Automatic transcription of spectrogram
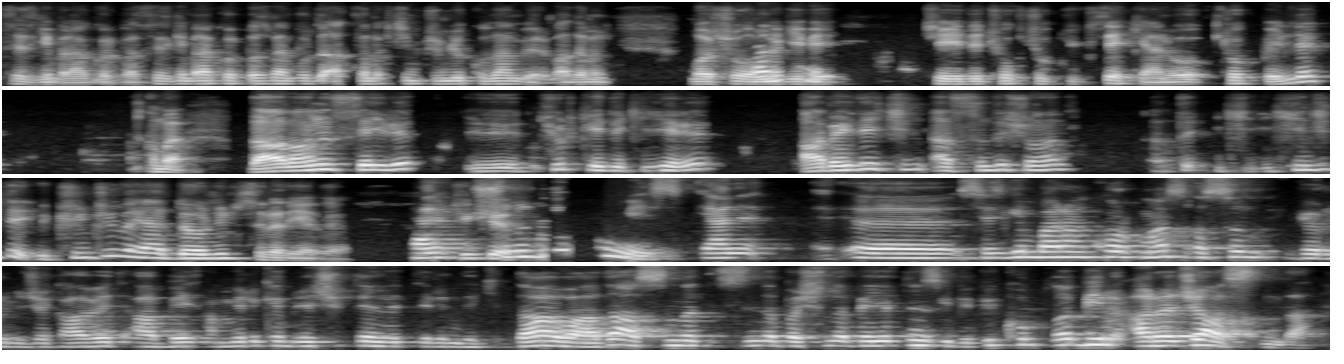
Sezgin Baran Korkmaz. Sezgin Baran Korkmaz ben burada atlamak için cümle kullanmıyorum. Adamın başı olma gibi şeyi de çok çok yüksek yani o çok belli. Ama davanın seyri e, Türkiye'deki yeri ABD için aslında şu an iki, ikinci de üçüncü veya dördüncü sırada yer alıyor. Yani Çünkü, şunu diyebilir miyiz? Yani e, Sezgin Baran Korkmaz asıl görülecek AB, AB, Amerika Birleşik Devletleri'ndeki davada aslında sizin de başında belirttiğiniz gibi bir kukla bir aracı aslında.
